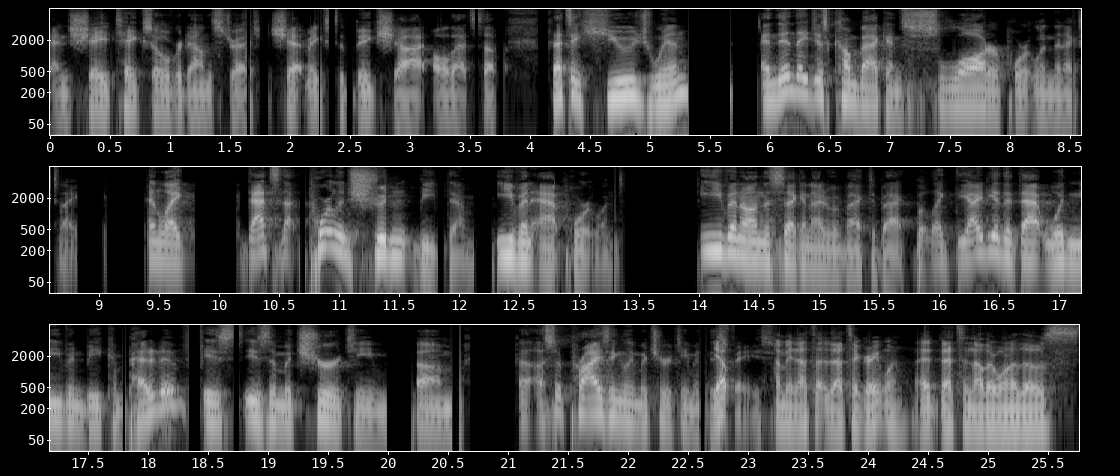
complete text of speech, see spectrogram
and Shai takes over down the stretch, Chet makes the big shot, all that stuff. That's a huge win. And then they just come back and slaughter Portland the next night. And like that's not Portland shouldn't beat them even at Portland, even on the second night of a back to back. But like the idea that that wouldn't even be competitive is is a mature team, um, a surprisingly mature team at this yep. phase. I mean that's a, that's a great one. That's another one of those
